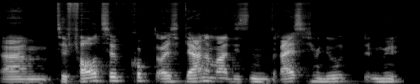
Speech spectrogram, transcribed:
ähm, TV-Tipp, guckt euch gerne mal diesen 30 Minuten,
